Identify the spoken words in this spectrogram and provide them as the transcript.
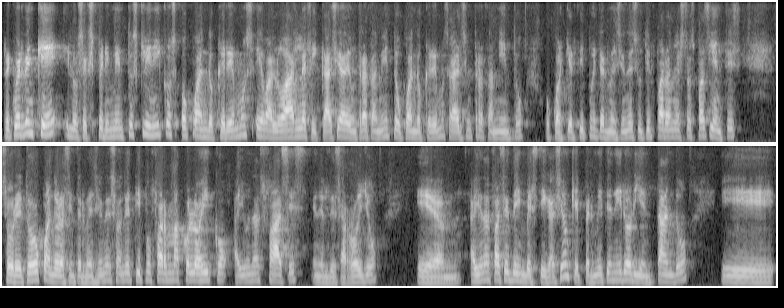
recuerden que los experimentos clínicos o cuando queremos evaluar la eficacia de un tratamiento o cuando queremos saber si un tratamiento o cualquier tipo de intervención es útil para nuestros pacientes, sobre todo cuando las intervenciones son de tipo farmacológico, hay unas fases en el desarrollo, eh, hay unas fases de investigación que permiten ir orientando eh,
